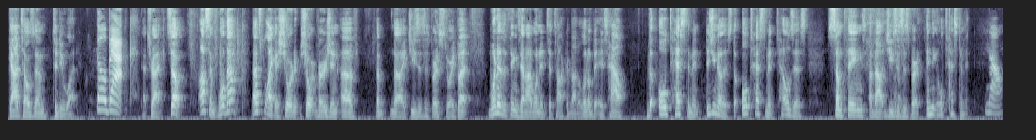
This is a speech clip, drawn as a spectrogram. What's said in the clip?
God tells them to do what? Go back. That's right. So awesome. Well, that that's like a short short version of the, the like Jesus's birth story. But one of the things that I wanted to talk about a little bit is how the Old Testament. Did you know this? The Old Testament tells us some things about Jesus's birth in the Old Testament. No.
